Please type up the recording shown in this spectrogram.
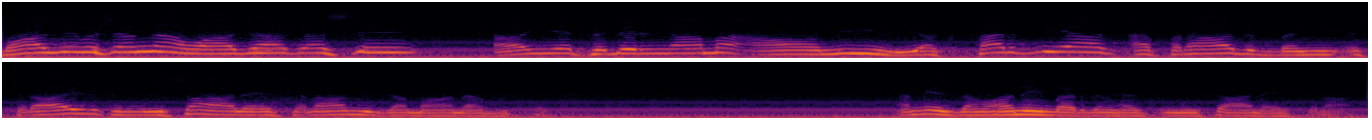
بعضی بچننا واجہ کسی آئیے پدر نام عامیل یک فردی از افراد بنی اسرائیل کہ موسیٰ علیہ السلام زمانہ بچے ہمیں زمانی مردم حضرت موسیٰ علیہ السلام۔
